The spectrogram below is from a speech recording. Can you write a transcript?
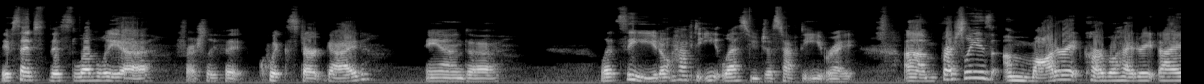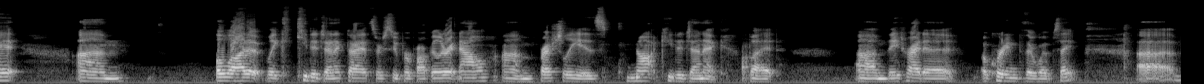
they've sent this lovely, uh, freshly fit quick start guide. And uh, let's see, you don't have to eat less, you just have to eat right. Um, freshly is a moderate carbohydrate diet. Um, a lot of like ketogenic diets are super popular right now. Um, Freshly is not ketogenic, but um, they try to according to their website, uh,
